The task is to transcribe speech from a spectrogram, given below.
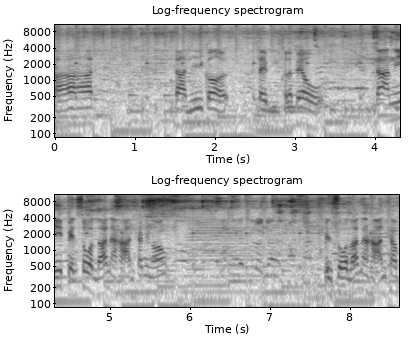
บาทด้านนี้ก็เต็มคาราเบล ด้านนี้เป็นโซนร้านอาหารครับพี่น้อง เป็นโซนร้านอาหารครับ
